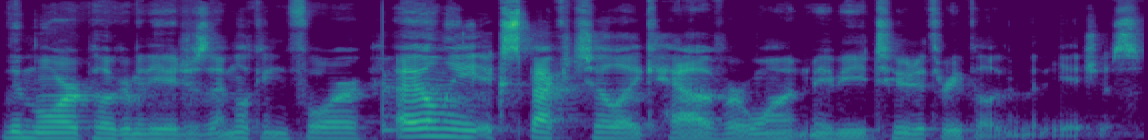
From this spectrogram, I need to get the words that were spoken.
the more Pilgrim of the Ages I'm looking for. I only expect to like have or want maybe two to three Pilgrim of the Ages.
